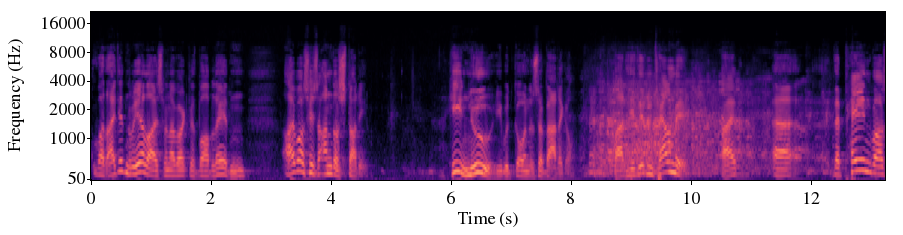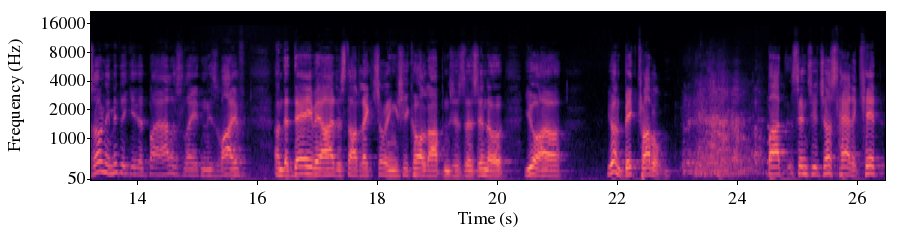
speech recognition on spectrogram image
what I didn't realize when I worked with Bob Leighton, I was his understudy. He knew he would go on a sabbatical, but he didn't tell me. Right? Uh, the pain was only mitigated by Alice Leighton, his wife. On the day where I had to start lecturing, she called up and she says, "You know, you are you're in big trouble. but since you just had a kid,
